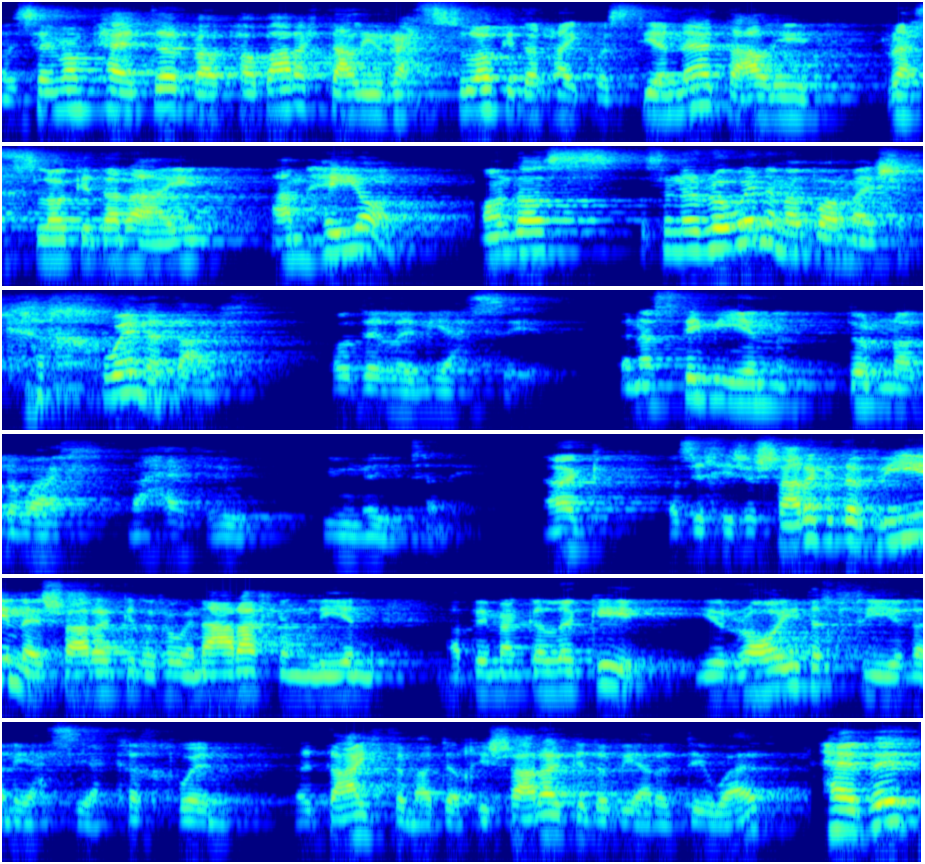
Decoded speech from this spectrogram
oedd Simon Pedr fel pawb arall dal i reslo gyda rhai cwestiynau, dal i reslo gyda rai amheuon. Ond os, os yna rhywun yma bor mae eisiau cychwyn y daith o ddilyn Iesu, yna dim un diwrnod yn well na heddiw i wneud hynny. Ac os ych chi eisiau siarad gyda fi neu siarad gyda rhywun arall ynglyn a be mae'n golygu i roed eich ffydd yn Iesu a cychwyn y daith yma, dewch i siarad gyda fi ar y diwedd. Hefyd,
